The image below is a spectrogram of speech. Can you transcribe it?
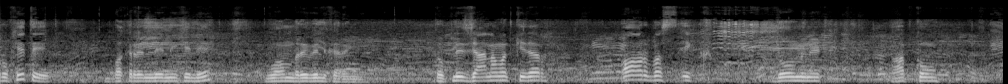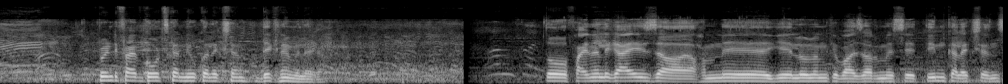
रुके थे बकरे लेने के लिए, वो हम रिवील करेंगे। तो प्लीज़ जाना मत किधर। और बस एक, दो मिनट आपको 25 गोट्स का न्यू कलेक्शन देखने मिलेगा। तो फाइनली गाइस हमने ये लोलन के बाज़ार में से तीन कलेक्शंस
